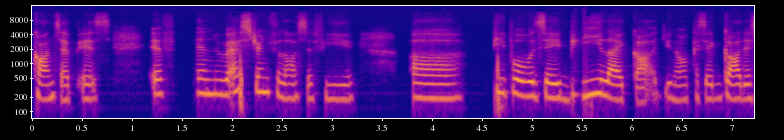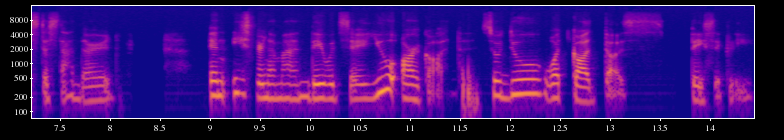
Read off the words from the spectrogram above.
concept is if in Western philosophy, uh, people would say, be like God, you know, because God is the standard. In Eastern naman, they would say, you are God. So do what God does basically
